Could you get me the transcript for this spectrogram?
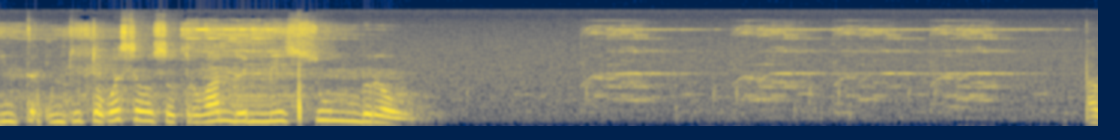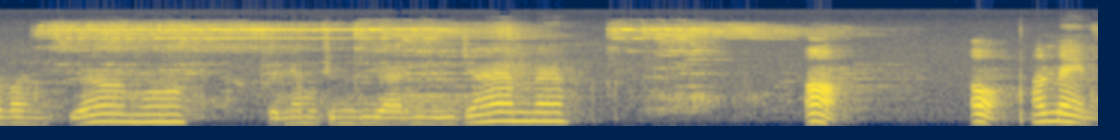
In, in, tutto questo non sto trovando nessun bro. Avanziamo. Prendiamoci miliardi di gemme. Ah. Oh, almeno.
